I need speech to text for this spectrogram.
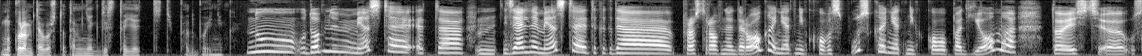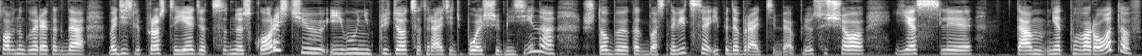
Ну, кроме того, что там негде стоять, типа отбойник. Ну, удобное место — это... Идеальное место — это когда просто ровная дорога, нет никакого спуска, нет никакого подъема. То есть, э, условно говоря, когда водитель просто едет с одной скоростью, и ему не придется тратить больше бензина, чтобы как бы остановиться и подобрать тебя. Плюс еще, если там нет поворотов,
